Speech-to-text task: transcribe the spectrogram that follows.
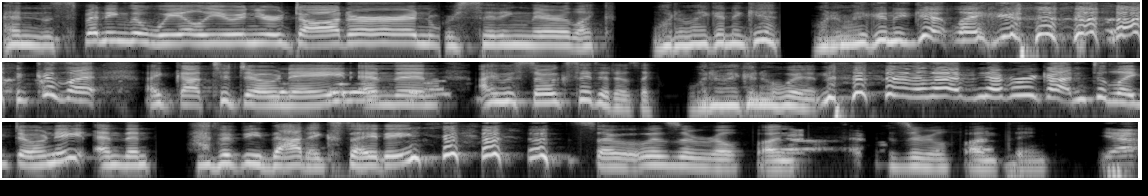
And spinning the wheel, you and your daughter, and we're sitting there like, what am I going to get? What am I going to get? Like, because I, I got to donate oh, and then I was so excited. I was like, what am I going to win? and I've never gotten to like donate and then have it be that exciting. so it was a real fun, yeah. it was a real fun thing. Yeah.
